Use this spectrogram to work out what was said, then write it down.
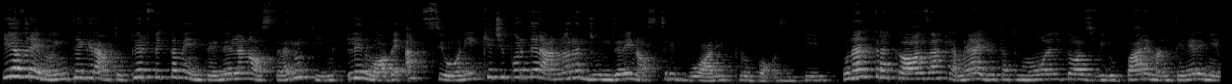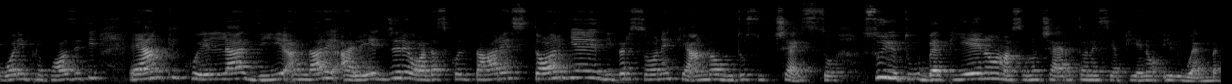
e avremo integrato perfettamente nella nostra routine le nuove azioni che ci porteranno a raggiungere i nostri buoni propositi. Un'altra cosa che a me ha aiutato molto a sviluppare e mantenere i miei buoni propositi è anche quella di andare a leggere o ad ascoltare storie di persone che hanno avuto successo. Su YouTube è pieno, ma sono certo ne sia pieno il web.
